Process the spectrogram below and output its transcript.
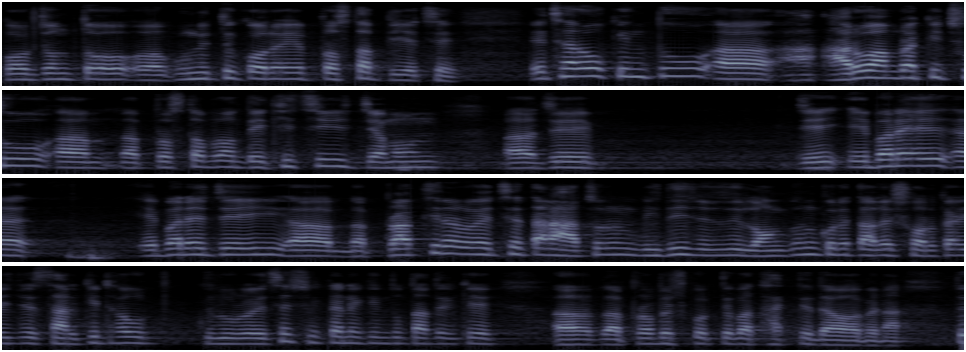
পর্যন্ত উন্নীত করে প্রস্তাব দিয়েছে। এছাড়াও কিন্তু আহ, আ- আরও আমরা কিছু প্রস্তাবনা দেখেছি যেমন যে যে এবারে এবারে যেই প্রার্থীরা রয়েছে, তারা আচরণ বিধি যদি লঙ্ঘন করে, তাহলে সরকারি যে সার্কিট হাউসগুলো রয়েছে, সেখানে কিন্তু তাদেরকে প্রবেশ করতে বা থাকতে দেওয়া হবে না। তো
